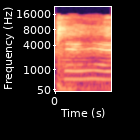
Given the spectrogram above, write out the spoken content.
cool.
